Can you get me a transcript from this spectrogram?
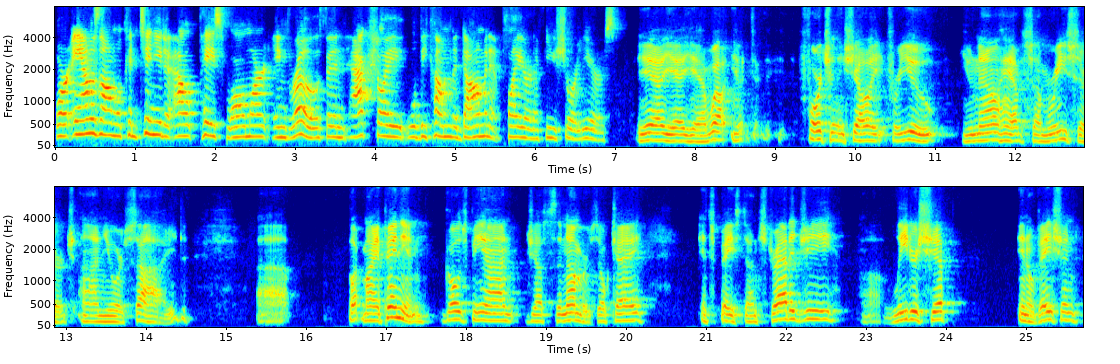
or Amazon will continue to outpace Walmart in growth and actually will become the dominant player in a few short years. Yeah, yeah, yeah. Well, fortunately, Shelley, for you, you now have some research on your side. Uh, but my opinion goes beyond just the numbers, okay? It's based on strategy, uh, leadership, innovation,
